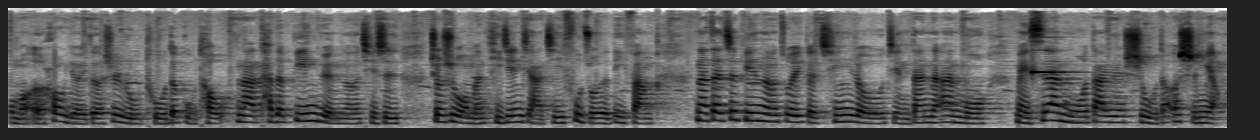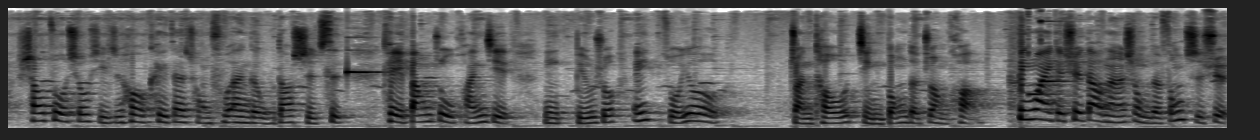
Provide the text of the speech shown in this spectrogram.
我们耳后有一个是乳突的骨头，那它的边缘呢，其实就是我们提肩胛肌附着的地方。那在这边呢，做一个轻柔简单的按摩，每次按摩大约十五到二十秒，稍作休息之后，可以再重复按个五到十次。可以帮助缓解你，比如说，哎，左右转头紧绷的状况。另外一个穴道呢，是我们的风池穴。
